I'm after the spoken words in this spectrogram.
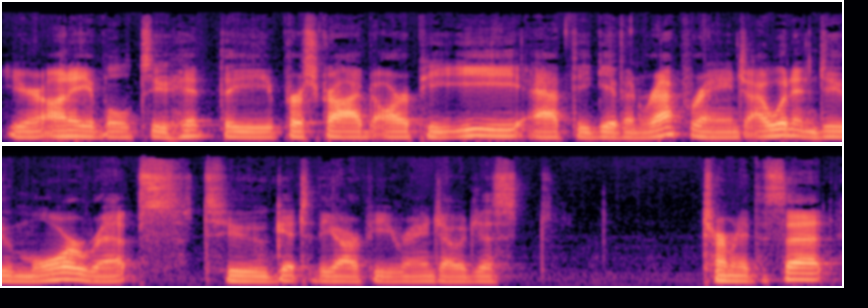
you're unable to hit the prescribed RPE at the given rep range, I wouldn't do more reps to get to the RPE range. I would just terminate the set,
